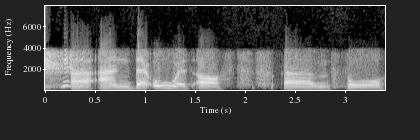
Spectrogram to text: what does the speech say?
uh, and they're always asked um, for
